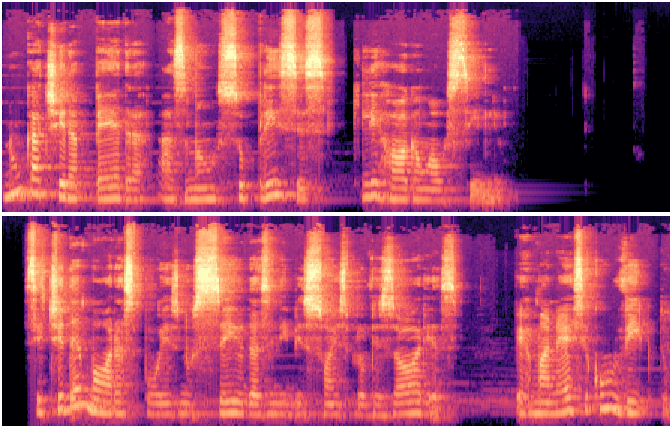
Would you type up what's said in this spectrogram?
nunca tira pedra às mãos suplices que lhe rogam auxílio. Se te demoras, pois, no seio das inibições provisórias, permanece convicto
